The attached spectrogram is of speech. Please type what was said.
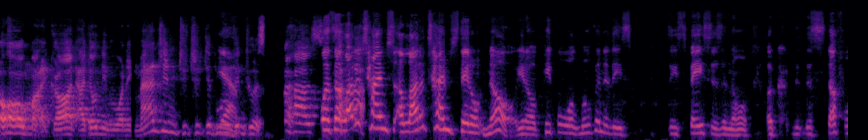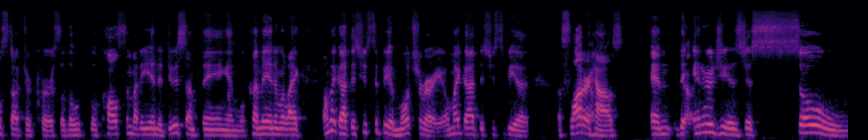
Oh my God! I don't even want to imagine to, to, to move yeah. into a slaughterhouse. Well, a lot of times, a lot of times they don't know. You know, people will move into these these spaces and they'll uh, this stuff will start to occur. So they'll they'll call somebody in to do something, and we'll come in and we're like, oh my God, this used to be a mortuary. Oh my God, this used to be a, a slaughterhouse, and the yeah. energy is just so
